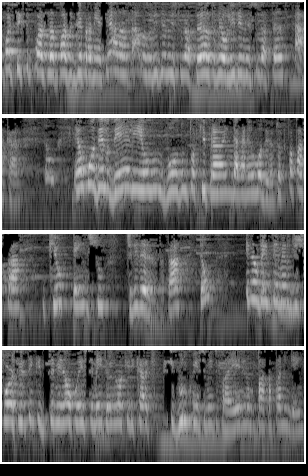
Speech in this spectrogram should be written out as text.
pode ser que você possa, possa dizer para mim assim, ah, tá, mas o líder não estuda tanto, meu líder não estuda tanto. Tá, cara. Então é o modelo dele, eu não vou, não tô aqui para indagar nenhum modelo, eu tô aqui para passar o que eu penso de liderança, tá? Então ele não tem que ter medo de esforço, ele tem que disseminar o conhecimento. Ele não é aquele cara que segura o conhecimento para ele e não passa para ninguém.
